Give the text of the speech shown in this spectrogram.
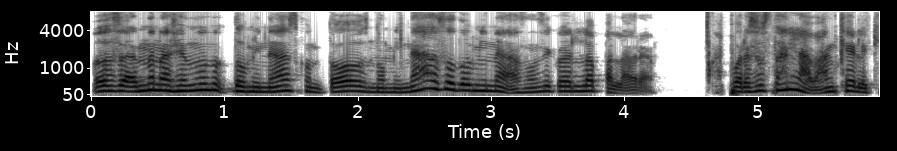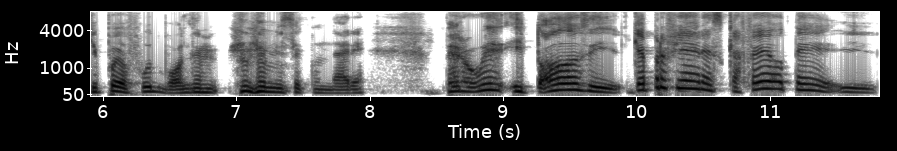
o sea, andan haciendo dominadas con todos, nominadas o dominadas, no sé cuál es la palabra. Por eso está en la banca del equipo de fútbol de, de mi secundaria. Pero, güey, y todos, y ¿qué prefieres, café o té? Y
